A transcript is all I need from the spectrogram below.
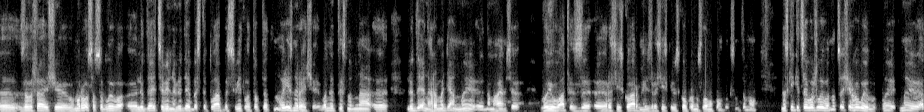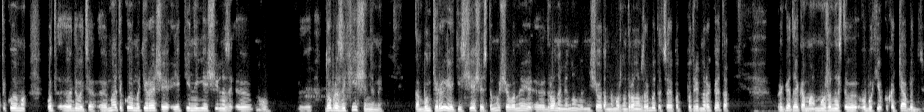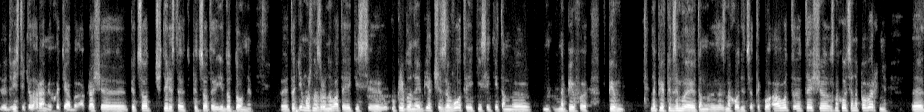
е, залишаючи в мороз, особливо е, людей, цивільних людей без тепла, без світла, тобто ну, різні речі. Вони тиснуть на е, людей, на громадян. Ми намагаємося воювати з російською армією, з російським військово-промисловим комплексом. Тому наскільки це важливо, ну це черговий. Ми, ми атакуємо. От дивіться, ми атакуємо ті речі, які не є щільно ну, добре захищеними там бункери, якісь ще щось, тому що вони е, дронами, ну нічого там не можна дроном зробити. Це потрібна ракета. Ракета, яка може нести вибухівку хоча б 200 кілограмів, хоча б, а краще 500, 400, 500 і до тонни. Е, Тоді можна зруйнувати якийсь е, укріплений об'єкт чи завод, якийсь, який там напів, впів, напів під землею там знаходиться. Тако. А от те, що знаходиться на поверхні,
